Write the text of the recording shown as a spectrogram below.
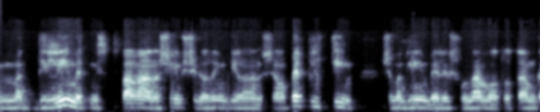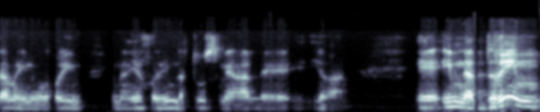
מגדילים את מספר האנשים שגרים באיראן. יש הרבה פליטים שמגיעים ב-1800, אותם גם היינו רואים היינו יכולים לטוס מעל אה, איראן. אה, אם נדרים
